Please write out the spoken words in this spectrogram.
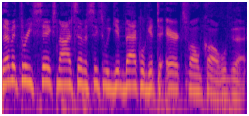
736 976. We get back. We'll get to Eric's phone call. We'll be back.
